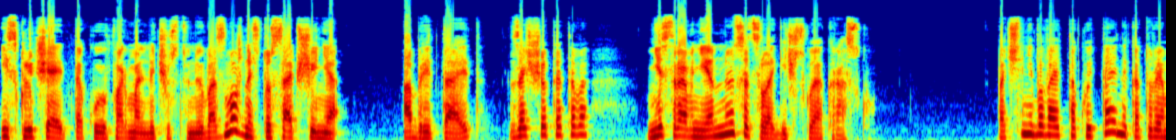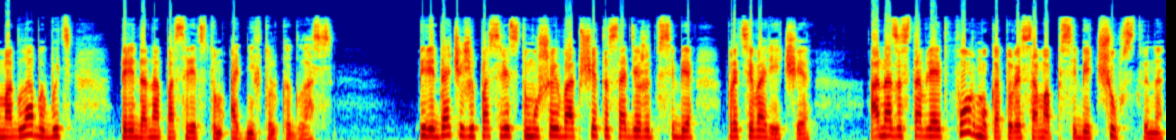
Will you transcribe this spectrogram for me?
исключает такую формально-чувственную возможность, то сообщение обретает за счет этого несравненную социологическую окраску. Почти не бывает такой тайны, которая могла бы быть передана посредством одних только глаз. Передача же посредством ушей вообще-то содержит в себе противоречие. Она заставляет форму, которая сама по себе чувственна,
